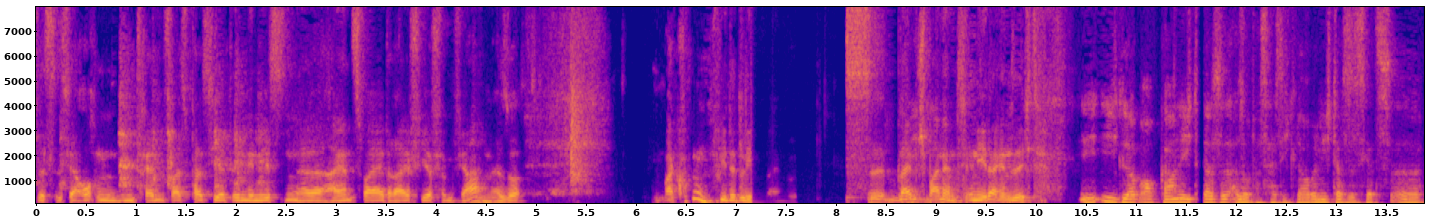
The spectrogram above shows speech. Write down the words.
das ist ja auch ein, ein Trend, was passiert in den nächsten äh, ein, zwei, drei, vier, fünf Jahren. Also mal gucken, wie das Leben sein wird. Es bleibt spannend in jeder Hinsicht ich, ich glaube auch gar nicht, dass es, also was heißt, ich glaube nicht, dass es jetzt äh,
